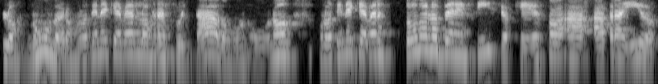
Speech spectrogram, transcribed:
los números, uno tiene que ver los resultados, uno, uno tiene que ver todos los beneficios que eso ha, traído.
